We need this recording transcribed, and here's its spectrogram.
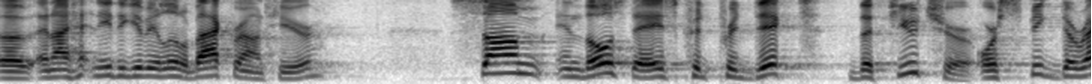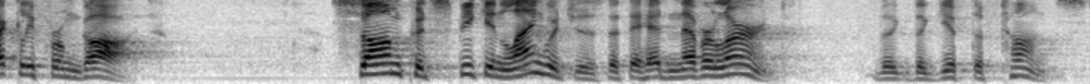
uh, and I need to give you a little background here. Some in those days could predict the future or speak directly from God. Some could speak in languages that they had never learned the, the gift of tongues.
